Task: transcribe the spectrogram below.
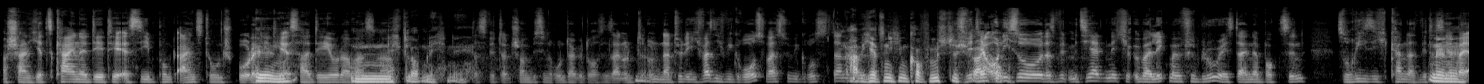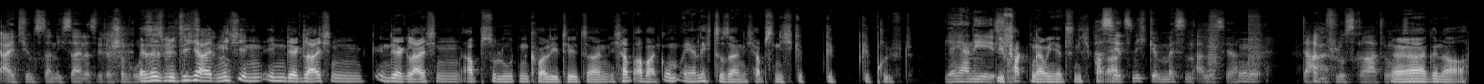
Wahrscheinlich jetzt keine DTS 7.1 Tonspur oder Ähm, DTS HD oder was. Ne? Ich glaube nicht, nee. Das wird dann schon ein bisschen runtergedrosselt sein. Und, und natürlich, ich weiß nicht, wie groß, weißt du, wie groß es dann Habe ich jetzt nicht im Kopf, müsste Das ich wird ja auch nicht so, das wird mit Sicherheit nicht, überleg mal, wie viele Blu-Rays da in der Box sind. So riesig kann das, wird das Nee, ja nee. bei iTunes dann nicht sein. Das wird ja schon Es ist mit Sicherheit sein. nicht in, in der gleichen in der gleichen absoluten Qualität sein. Ich habe aber, um ehrlich zu sein, ich habe es nicht ge ge geprüft. Ja, ja, nee. Die Fakten habe ich jetzt nicht Hast du parat. jetzt nicht gemessen alles, ja? Datenflussrate und Ja, genau.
